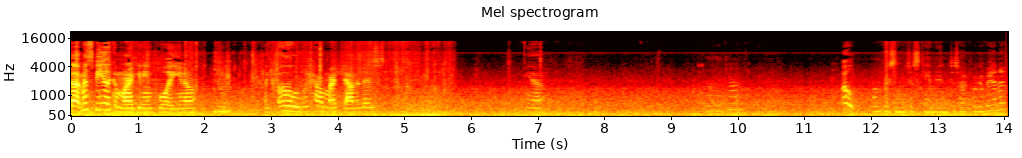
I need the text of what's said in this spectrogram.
That must be like a marketing ploy, you know? Mhm. Like, oh, look how marked down it is. Yeah. Mhm. Oh, one person just came in to talk for Cabana.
